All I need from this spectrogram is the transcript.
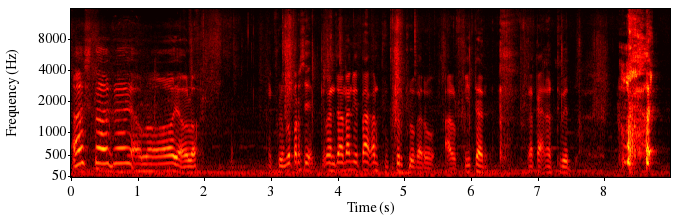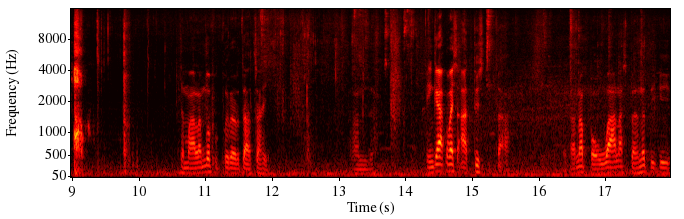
Astaga ya Allah ya Allah. Bro, gue persi rencana kita akan bukur bro karo Alfi dan ngekekno duit. Semalam gue bukur karo cacah. Alhamdulillah. Hingga aku wis adus ta. Karena panas banget iki.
